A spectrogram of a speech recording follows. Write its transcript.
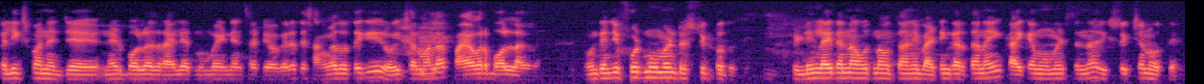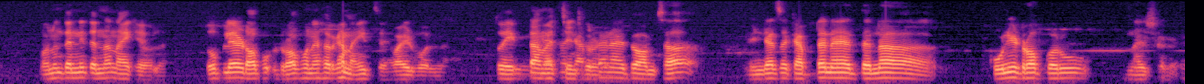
कलिग्स पण आहेत जे नेट बॉलर राहिले आहेत मुंबई इंडियन्ससाठी वगैरे ते सांगत होते की रोहित शर्माला पायावर बॉल लागला म्हणून त्यांची फुट मुवमेंट रिस्ट्रिक्ट होत होती. फिल्डिंगलाही त्यांना होत नव्हतं आणि बॅटिंग करतानाही काही काही मुवमेंट्स त्यांना रिस्ट्रिक्शन होते. म्हणून त्यांनी त्यांना नाही खेळवलं. तो प्लेअर ड्रॉप ड्रॉप होण्यासारखा नाहीच आहे वाईट बॉलला तो एकटा मॅच चेंज करून आहे तो आमचा. इंडियाचा कॅप्टन आहे त्यांना कोणी ड्रॉप करू नाही शकत.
